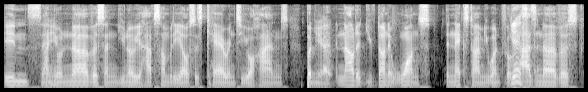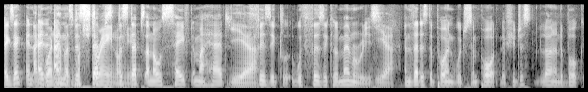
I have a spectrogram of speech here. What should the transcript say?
insane. and you're nervous and you know you have somebody else's care into your hands. But Yeah. uh, now that you've done it once, the next time you won't feel Yes. as nervous. exactly, and, and you won't have as the much steps, strain the you. steps are now saved in my head. Yeah. physical with physical memories. Yeah. and that is the point which is important. If you just learn in the book,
